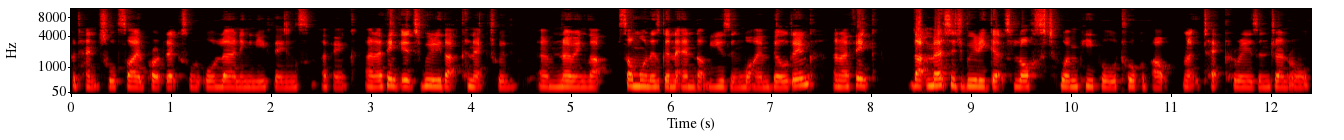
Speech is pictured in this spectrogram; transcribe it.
potential side projects or, or learning new things. I think, and I think it's really that connect with um, knowing that someone is going to end up using what I'm building. And I think that message really gets lost when people talk about like tech careers in general.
